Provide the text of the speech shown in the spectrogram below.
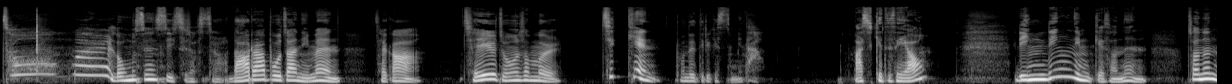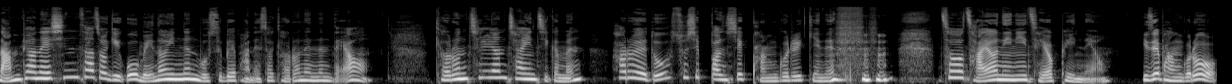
정말 너무 센스 있으셨어요. 나라보자님은 제가 제일 좋은 선물 치킨 보내드리겠습니다. 맛있게 드세요. 링링님께서는 저는 남편의 신사적이고 매너 있는 모습에 반해서 결혼했는데요. 결혼 7년 차인 지금은 하루에도 수십 번씩 방구를 끼는 초자연인이 제 옆에 있네요. 이제 방구로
